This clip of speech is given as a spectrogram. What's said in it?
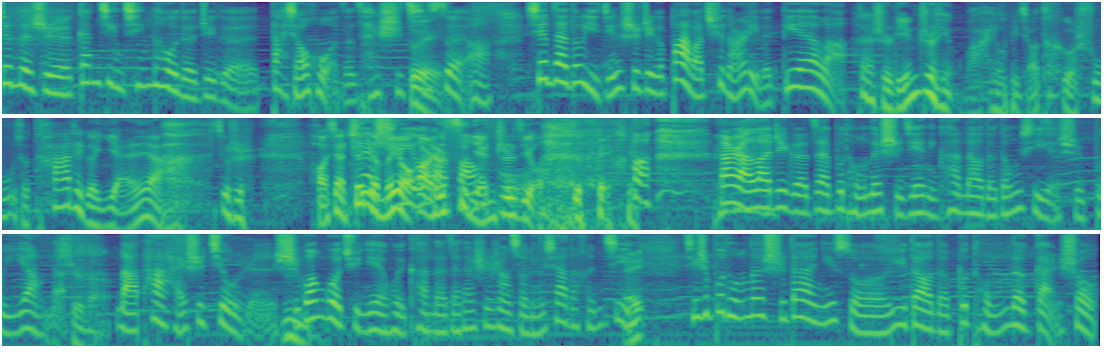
真的是干净清透的这个大小伙子，才十七岁啊！现在都已经是这个《爸爸去哪儿》里的爹了。但是林志颖吧，又比较特殊，就他这个颜呀，就是好像真的没有二十四年之久。对，当然了，这个在不同的时间，你看到的东西也是不一样的。是的，哪怕还是旧人，时光过去，你也会看到在他身上所留下的痕迹。其实不同的时代，你所遇到的不同的感受，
